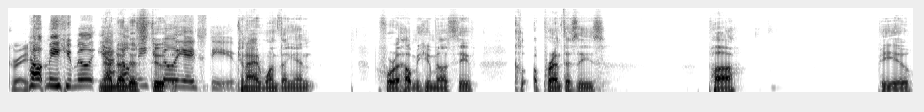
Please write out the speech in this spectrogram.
Great. Help me humiliate. Yeah, no, help just me do- humiliate Steve. Can I add one thing in before it help me humiliate Steve? Cl- uh, parentheses. Pa Pu.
